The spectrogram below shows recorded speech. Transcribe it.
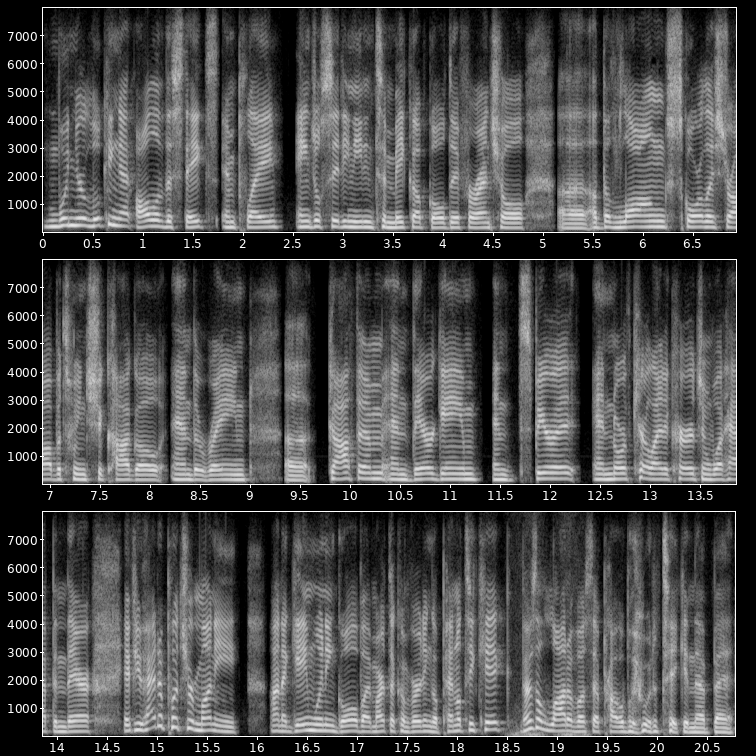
when you're looking at all of the stakes in play Angel City needing to make up goal differential, uh, the long scoreless draw between Chicago and the Reign, uh, Gotham and their game and spirit, and North Carolina courage and what happened there. If you had to put your money on a game winning goal by Marta converting a penalty kick, there's a lot of us that probably would have taken that bet.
